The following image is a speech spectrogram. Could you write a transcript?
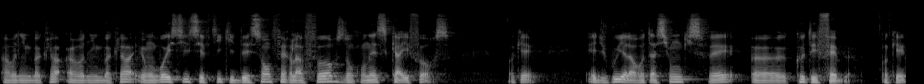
un running back là, un running back là, et on voit ici le safety qui descend faire la force, donc on est sky force, ok. Et du coup il y a la rotation qui se fait euh, côté faible, ok.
